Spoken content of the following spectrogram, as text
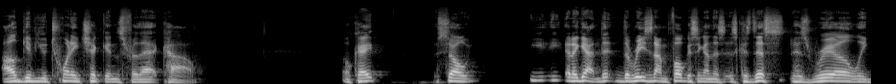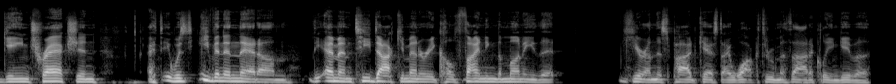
I'll give you 20 chickens for that cow. Okay. So, and again, the, the reason I'm focusing on this is because this has really gained traction. It was even in that, um, the MMT documentary called Finding the Money that here on this podcast I walked through methodically and gave a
